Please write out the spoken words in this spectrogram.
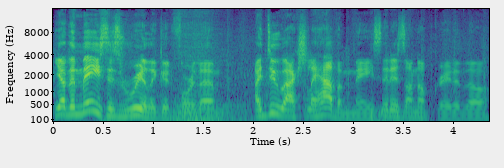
Yeah, the mace is really good for them. I do actually have a mace. It is unupgraded, though.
